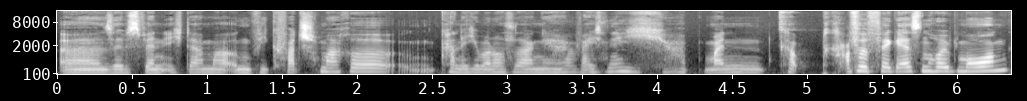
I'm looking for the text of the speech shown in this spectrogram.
Äh, selbst wenn ich da mal irgendwie Quatsch mache, kann ich immer noch sagen, ja, weiß nicht, ich habe meinen Kaffee vergessen heute Morgen.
